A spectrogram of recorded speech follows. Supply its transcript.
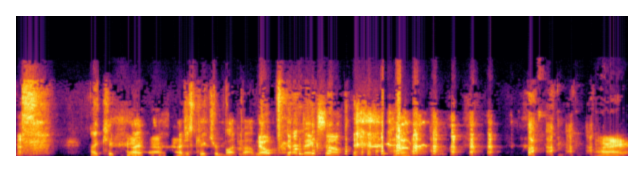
I kicked. I, I just kicked your butt, Pablo. Nope, don't think so. All right.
